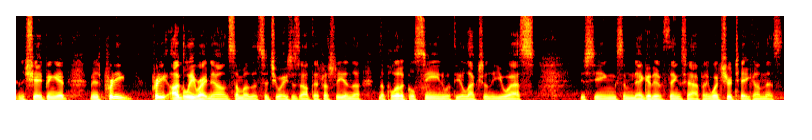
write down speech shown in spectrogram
and shaping it. I mean, it's pretty pretty ugly right now in some of the situations out there, especially in the in the political scene with the election in the U.S. You're seeing some negative things happening. What's your take on this?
